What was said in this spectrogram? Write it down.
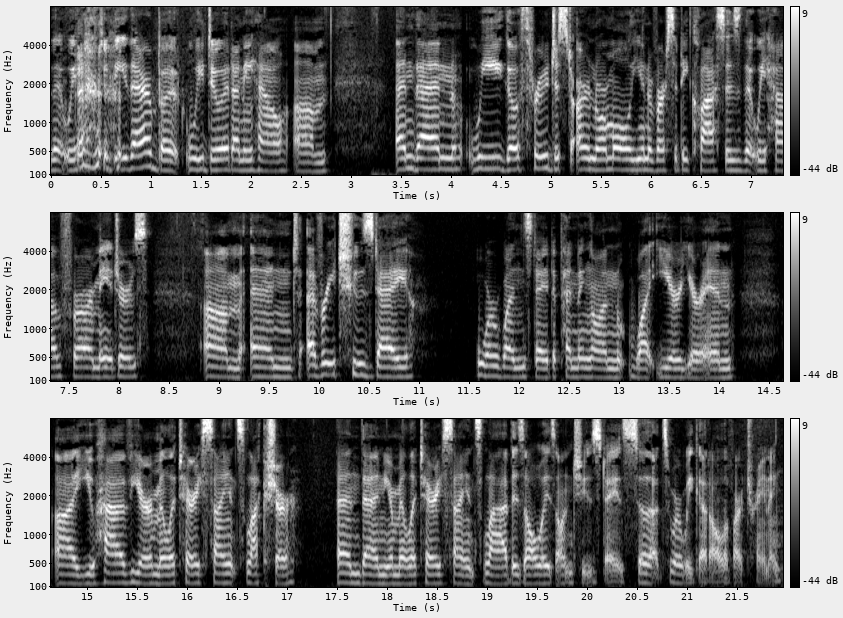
that we have to be there, but we do it anyhow. Um, and then we go through just our normal university classes that we have for our majors. Um, and every Tuesday or Wednesday, depending on what year you're in, uh, you have your military science lecture. And then your military science lab is always on Tuesdays. So that's where we get all of our training.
